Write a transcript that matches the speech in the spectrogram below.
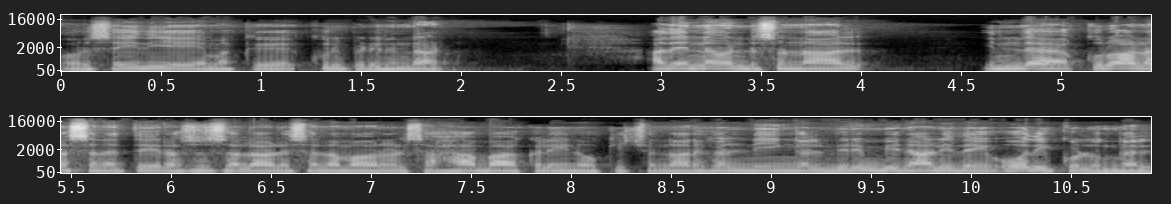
ஒரு செய்தியை எமக்கு குறிப்பிடுகின்றான். அது என்னவென்று சொன்னால் இந்த குர்ஆன் வசனத்தை ரசூ சல்லா அலுவலாம் அவர்கள் சஹாபாக்களை நோக்கி சொன்னார்கள் நீங்கள் விரும்பினால் இதை ஓதிக்கொள்ளுங்கள்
